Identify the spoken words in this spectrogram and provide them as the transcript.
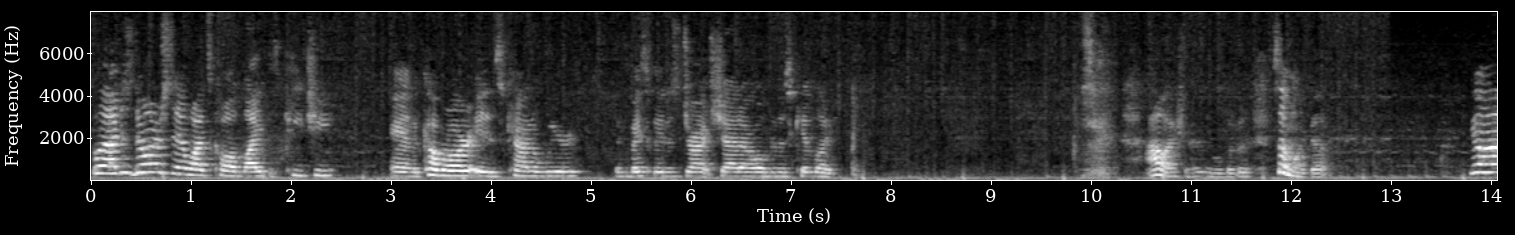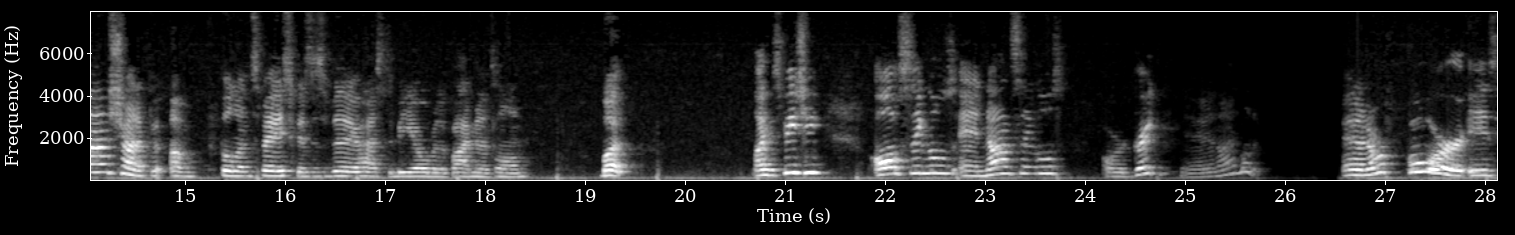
but I just don't understand why it's called Life is Peachy. And the cover art is kind of weird. It's basically this giant shadow over this kid, like. I'll actually hurt a little bit, but something like that. You know, I'm just trying to um, fill in space because this video has to be over the five minutes long. But, like the Peachy, all singles and non-singles are great, and I love it. And number four is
